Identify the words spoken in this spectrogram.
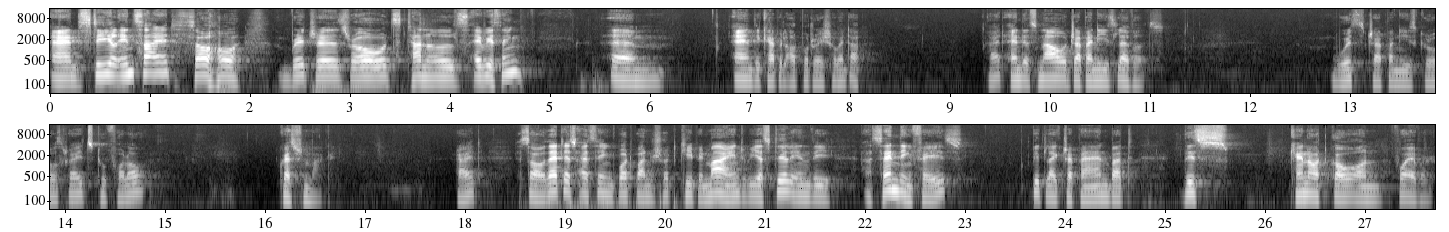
and steel inside, so bridges, roads, tunnels, everything. Um, and the capital output ratio went up. Right? And it's now Japanese levels. With Japanese growth rates to follow? Question mark. Right? So that is, I think, what one should keep in mind. We are still in the ascending phase, a bit like Japan, but this cannot go on forever.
